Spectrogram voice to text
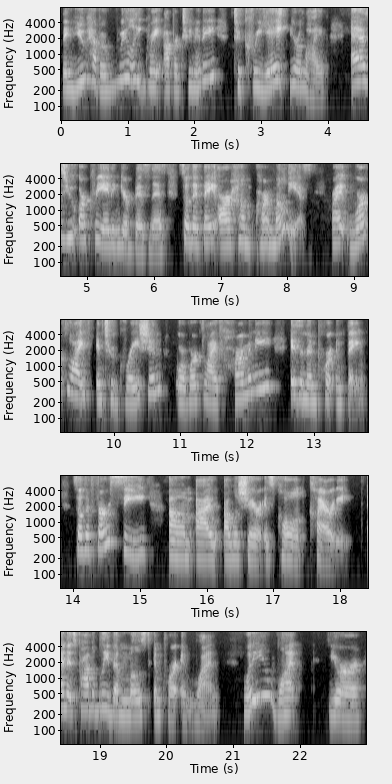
then you have a really great opportunity to create your life as you are creating your business so that they are hum- harmonious right? Work life integration or work life harmony is an important thing. So, the first C um, I, I will share is called clarity, and it's probably the most important one. What do you want your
